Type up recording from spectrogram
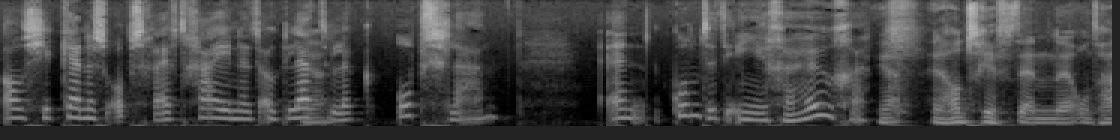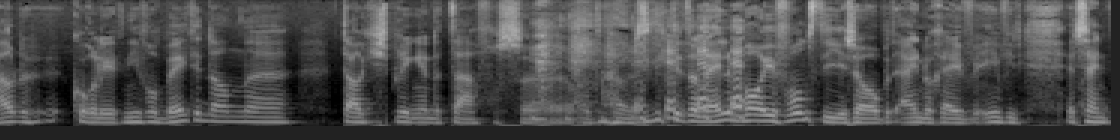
als je kennis opschrijft, ga je het ook letterlijk opslaan. en komt het in je geheugen. Ja, en handschrift en eh, onthouden correleert in ieder geval beter dan uh, touwtjes springen en de tafels uh, onthouden. Dus ik vind een hele mooie vondst die je zo op het eind nog even inviet. Het zijn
